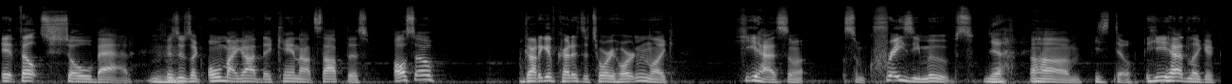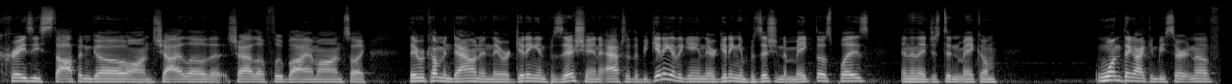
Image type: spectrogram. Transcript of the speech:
it felt so bad because it was like, oh my God, they cannot stop this. Also, got to give credit to Tory Horton. Like, he has some some crazy moves. Yeah. Um, He's dope. he had like a crazy stop and go on Shilo that Shilo flew by him on. So like they were coming down and they were getting in position after the beginning of the game. They were getting in position to make those plays, and then they just didn't make them. One thing I can be certain of,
